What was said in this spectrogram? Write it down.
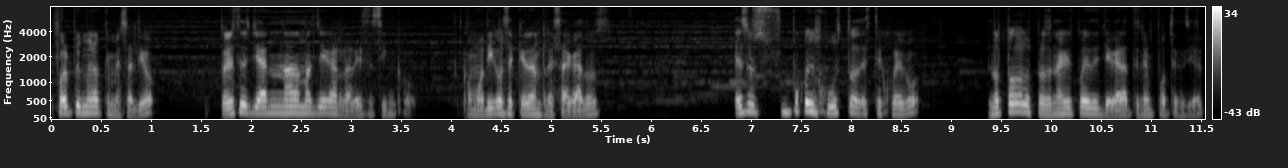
Fue el primero que me salió. Pero este ya nada más llega a rareza 5. Como digo, se quedan rezagados. Eso es un poco injusto de este juego. No todos los personajes pueden llegar a tener potencial.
